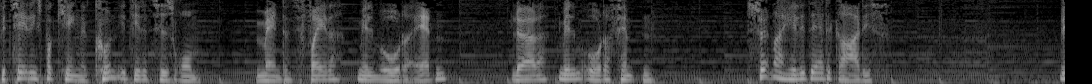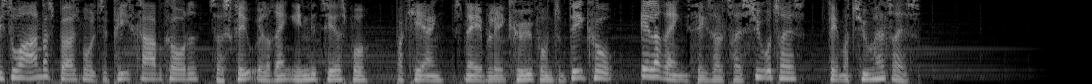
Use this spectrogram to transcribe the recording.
Betalingsparkeringen er kun i dette tidsrum. Mandag til fredag mellem 8 og 18. Lørdag mellem 8 og 15. Søndag og helligdag er det gratis. Hvis du har andre spørgsmål til P-skrabekortet, så skriv eller ring endelig til os på parkering eller ring 56 67 25 50.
